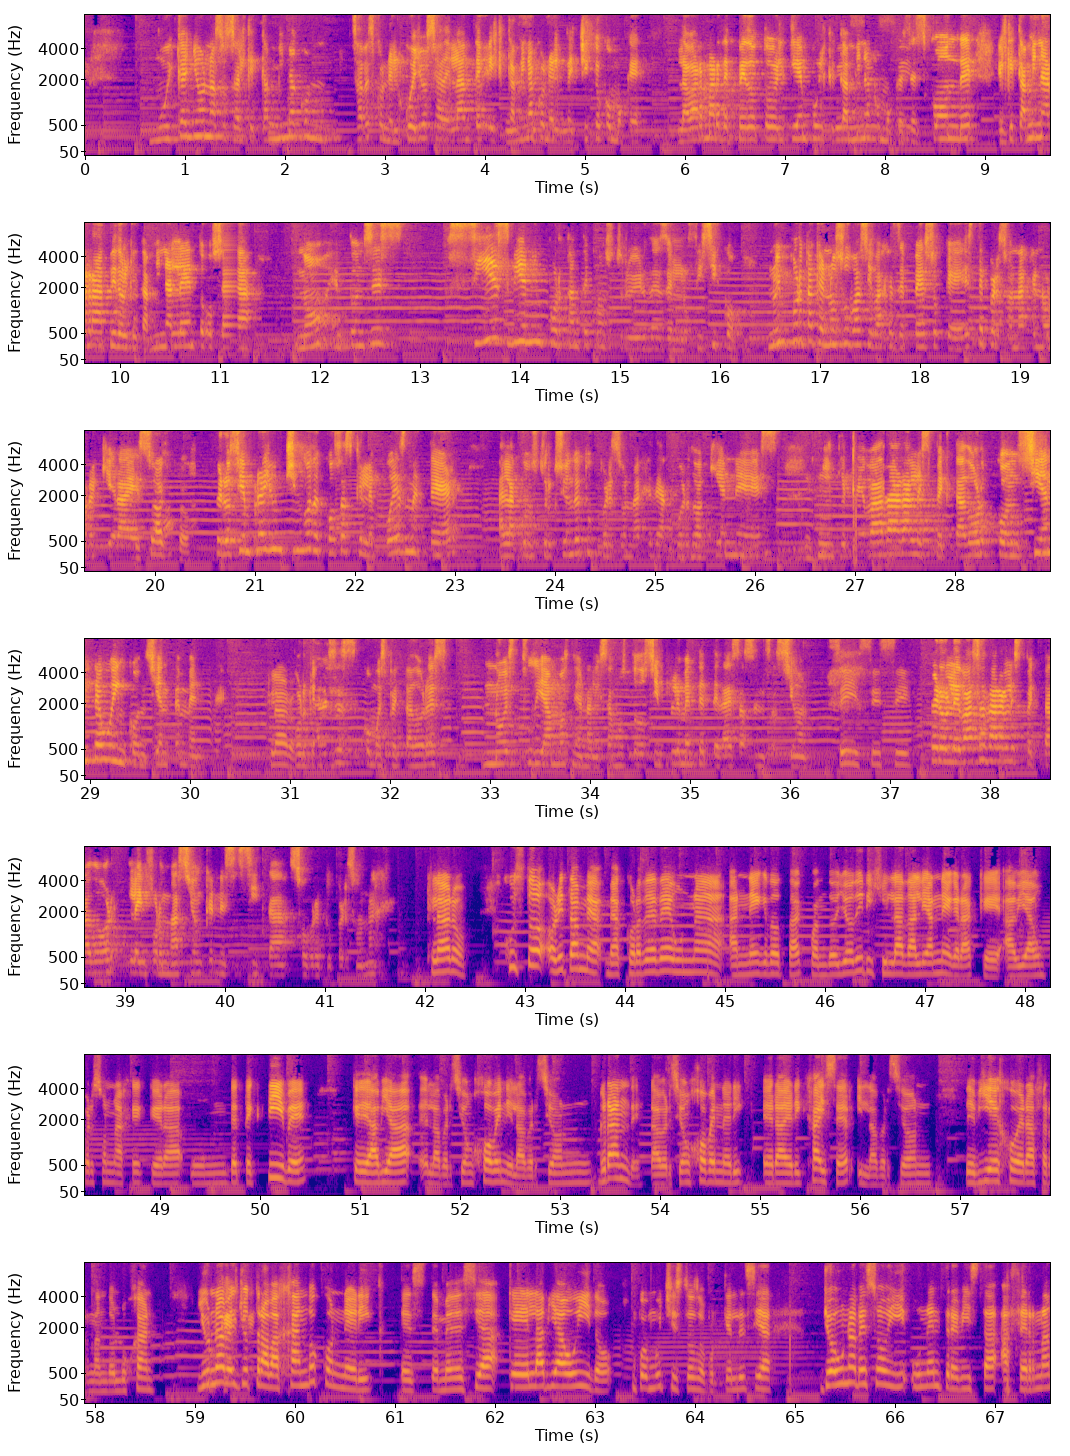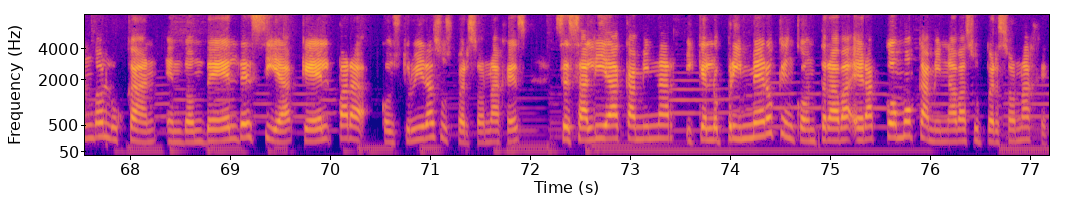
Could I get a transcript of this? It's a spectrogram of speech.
muy cañonas, o sea, el que camina con, ¿sabes? Con el cuello hacia adelante, el que camina con el pechito como que la va a armar de pedo todo el tiempo, el que camina como que se esconde, el que camina rápido, el que camina lento, o sea, ¿no? Entonces, sí es bien importante construir desde lo físico. No importa que no subas y bajes de peso, que este personaje no requiera eso. Exacto. Pero siempre hay un chingo de cosas que le puedes meter a la construcción de tu personaje de acuerdo a quién es y que te va a dar al espectador consciente o inconscientemente. Claro. Porque a veces como espectadores no estudiamos ni analizamos todo, simplemente te da esa sensación. Sí, sí, sí. Pero le vas a dar al espectador la información que necesita sobre tu personaje. Claro, justo ahorita me, acordé de una anécdota cuando yo dirigí La Dalia Negra, que había un personaje que era un detective, que había eh, la versión joven y la versión grande. La versión joven era Eric Heiser y la versión de viejo era Fernando Luján. Y una vez yo trabajando con Eric, este, me decía que él había oído, fue muy chistoso porque él decía, yo una vez oí una entrevista a Fernando Luján en donde él decía que él para construir a sus personajes se salía a caminar y que lo primero que encontraba era cómo caminaba su personaje.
